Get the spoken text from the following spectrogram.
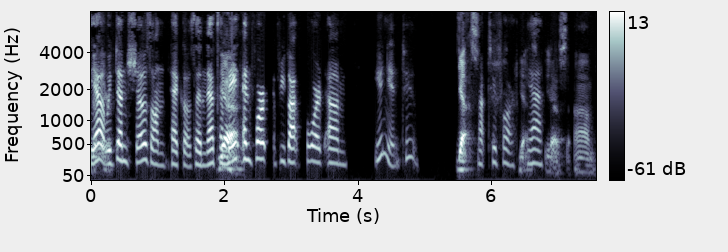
Yeah, we've done shows on Pecos, and that's amazing. And Fort, if you got Fort um Union too, Yes. not too far. Yes, Yeah. yes. Um,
